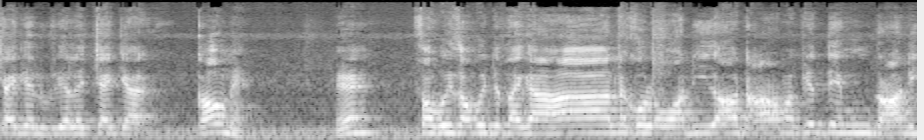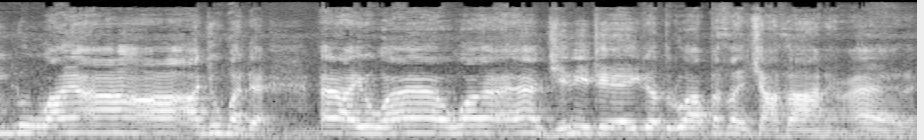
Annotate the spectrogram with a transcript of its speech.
ကြိုက်တဲ့လူတွေကလည်းကြိုက်ကြကောင်းတယ်ဟမ် စောဝေးစောဝေးတတိုက်ကအာလက်ကိုလောဒီအာဒါမဖြစ်တင်မှုဒါဒီလိုပါယာအကျူမှတ်တဲ့အဲ့ဒါယူဟမ်ဟိုကအဲဂျင်းနေထဲပြီးတော့သူတို့ကပတ်စံချစားနေဟဲ့တဲ့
